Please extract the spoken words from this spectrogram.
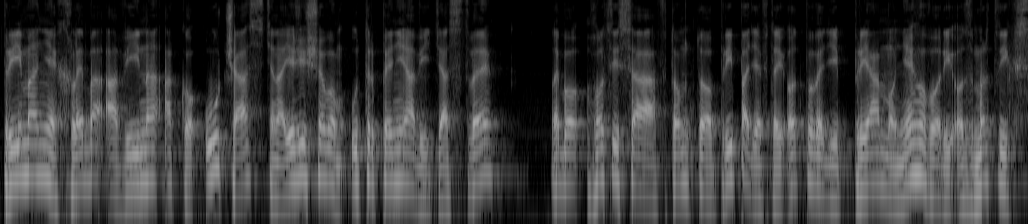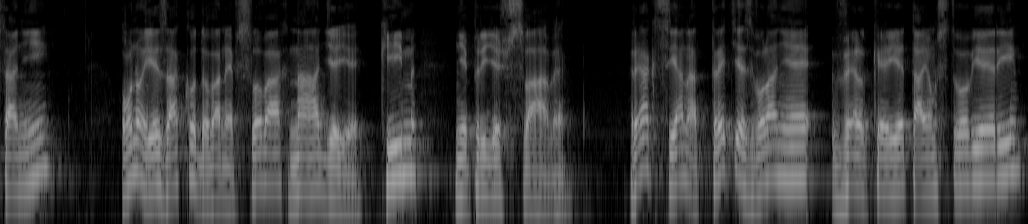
príjmanie chleba a vína ako účasť na Ježišovom utrpení a víťazstve, lebo hoci sa v tomto prípade v tej odpovedi priamo nehovorí o zmrtvých staní, ono je zakodované v slovách nádeje, kým neprídeš v sláve. Reakcia na tretie zvolanie veľké je tajomstvo viery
